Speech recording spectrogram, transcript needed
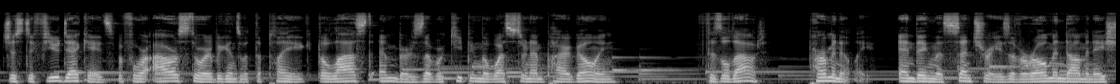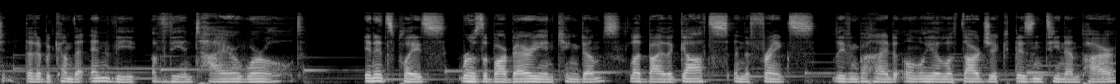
Just a few decades before our story begins with the plague, the last embers that were keeping the Western Empire going fizzled out permanently, ending the centuries of Roman domination that had become the envy of the entire world. In its place rose the barbarian kingdoms led by the Goths and the Franks, leaving behind only a lethargic Byzantine Empire,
